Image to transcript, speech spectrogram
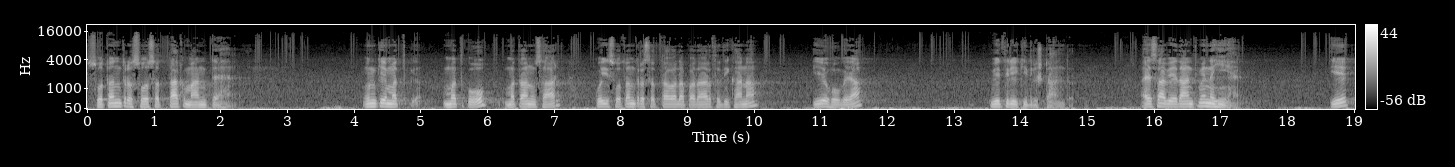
स्वतंत्र स्वसत्ताक मानते हैं। उनके मत मत को मतानुसार कोई स्वतंत्र सत्ता वाला पदार्थ दिखाना ये हो गया व्यतिरेकी दृष्टांत। ऐसा वेदांत में नहीं है। ये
